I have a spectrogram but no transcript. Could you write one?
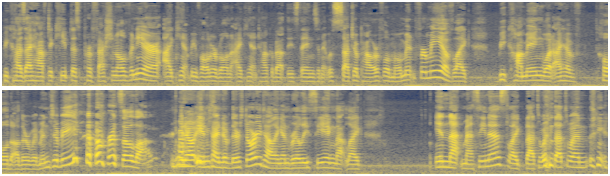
because I have to keep this professional veneer, I can't be vulnerable and I can't talk about these things. And it was such a powerful moment for me of like becoming what I have told other women to be for so long, you know, in kind of their storytelling and really seeing that like in that messiness like that's when that's when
